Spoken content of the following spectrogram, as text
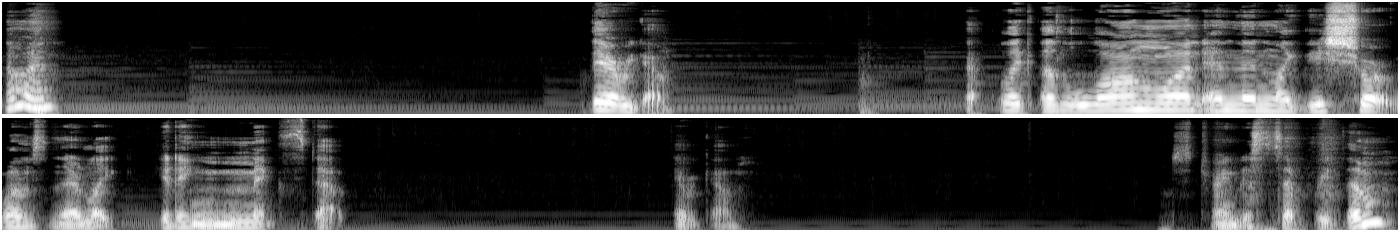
Come on. There we go. Like a long one and then like these short ones, and they're like getting mixed up. There we go. Just trying to separate them.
